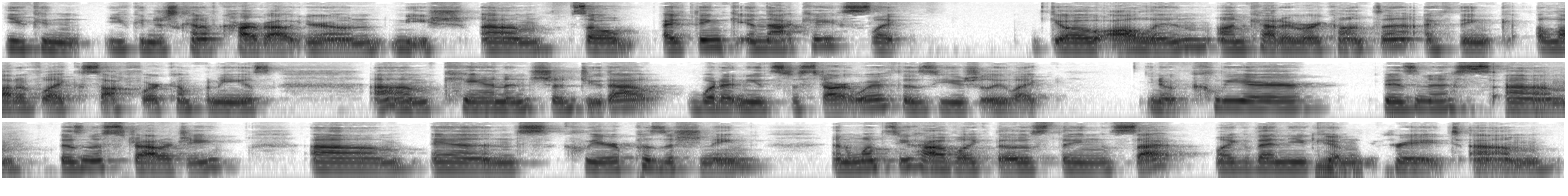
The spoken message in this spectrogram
you can you can just kind of carve out your own niche. Um, so i think in that case like go all in on category content. I think a lot of like software companies um, can and should do that. What it needs to start with is usually like you know clear business um, business strategy um, and clear positioning and once you have like those things set like then you can yep. create um,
